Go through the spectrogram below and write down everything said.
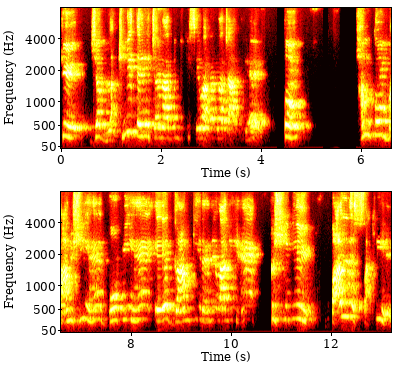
कि जब लक्ष्मी तेरे चरणारविंद की सेवा करना चाहती है तो हम तो मानुषी हैं, गोपी हैं, एक गाँव की रहने वाली हैं, कृष्ण की बाल्य सखी है।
